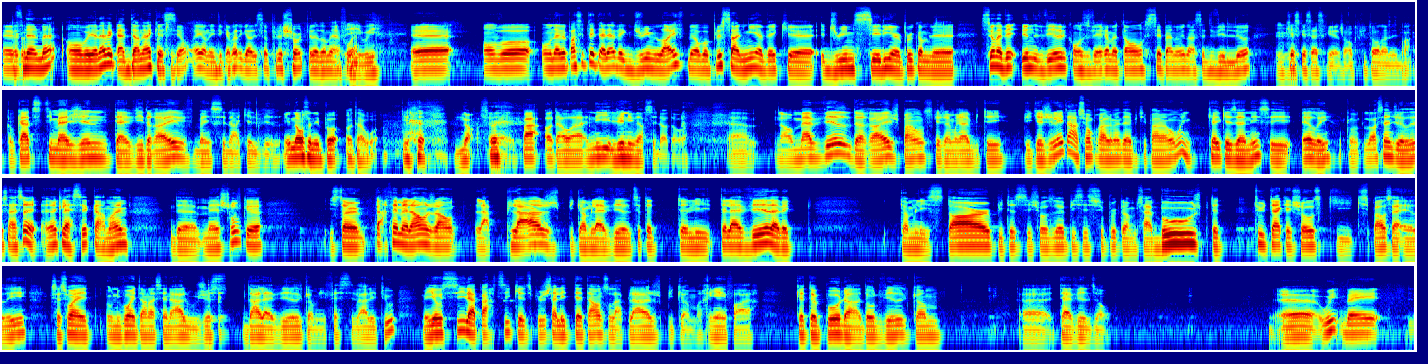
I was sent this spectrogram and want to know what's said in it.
Euh, finalement, on va y aller avec la dernière question. Hey, on a été capable de garder ça plus short que la dernière fois. Oui, oui. Euh, on va. On avait pensé peut-être aller avec Dream Life, mais on va plus s'aligner avec euh, Dream City, un peu comme le. Si on avait une ville qu'on se verrait, mettons, s'épanouir dans cette ville-là, Mhm. qu'est-ce que ça serait, genre, plus tard dans notre vie? Ouais, Comme quand tu t'imagines ta vie de rêve, ben c'est dans quelle ville? Et non, ce n'est pas Ottawa. Non, c'est pas Ottawa, ni l'Université d'Ottawa. Euh, non, ma ville de rêve, je pense que j'aimerais habiter, puis que j'ai l'intention probablement d'habiter pendant au moins quelques années, c'est LA, Los Angeles. C'est un, classique quand même, de, mais je trouve que c'est un parfait mélange entre la plage puis comme la ville. Tu sais, t'as- la ville avec comme les stars, puis toutes ces choses-là, puis c'est super comme ça bouge, puis t'as tout le temps quelque chose qui, qui se passe à LA, que ce soit au niveau international ou juste dans la ville, comme les festivals et tout. Mais il y a aussi la partie que tu peux juste aller t'étendre sur la plage, puis comme rien faire, que t'as pas dans d'autres villes comme euh, ta ville, disons. Euh, oui, ben,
